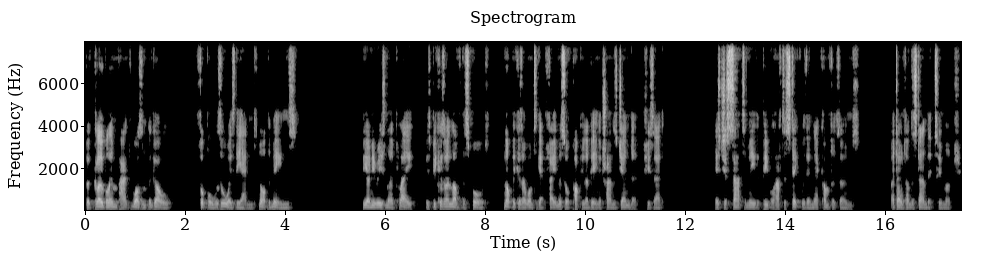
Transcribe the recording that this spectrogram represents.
But global impact wasn't the goal. Football was always the end, not the means. The only reason I play is because I love the sport. Not because I want to get famous or popular being a transgender, she said. It's just sad to me that people have to stick within their comfort zones. I don't understand it too much.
